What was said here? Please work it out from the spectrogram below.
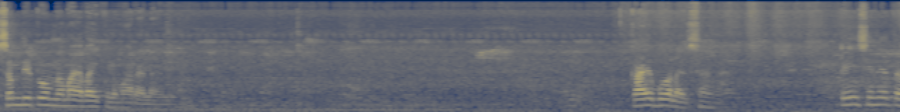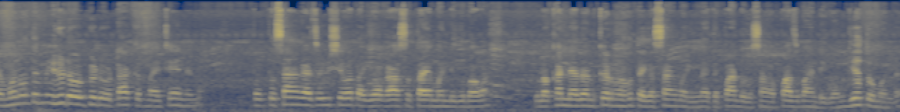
समधी टोमनं माझ्या बायकोला मारायला लागले. काय बोलायचं सांगा? टेन्शन येतं. म्हणून तर मी व्हिडिओ फिडिओ टाकत नाही चॅनलला फक्त सांगायचा विषय होता की बाबा असं ताय म्हणले की बाबा तुला कन्यादान करणं होतं का सांग म्हणलं. नाही तर पांडूला सांगा पाच भांडे घेऊन घेतो म्हणलं.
